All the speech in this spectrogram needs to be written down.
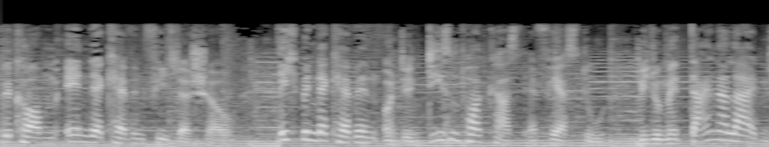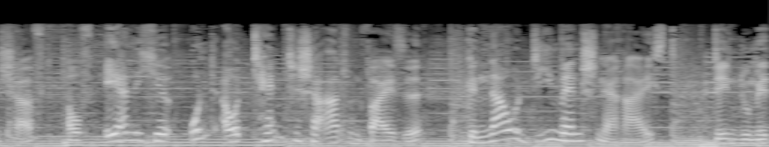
Herzlich willkommen in der Kevin Fiedler Show. Ich bin der Kevin und in diesem Podcast erfährst du, wie du mit deiner Leidenschaft auf ehrliche und authentische Art und Weise genau die Menschen erreichst, denen du mit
